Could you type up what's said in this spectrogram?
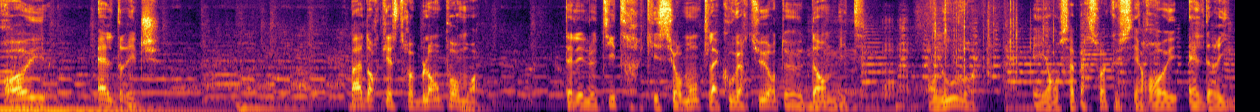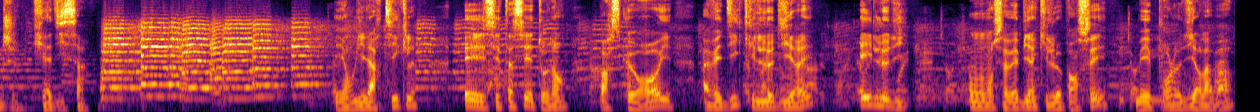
Roy Eldridge. Pas d'orchestre blanc pour moi. Tel est le titre qui surmonte la couverture de Downbeat. On ouvre et on s'aperçoit que c'est Roy Eldridge qui a dit ça. Et on lit l'article et c'est assez étonnant parce que Roy avait dit qu'il le dirait et il le dit. On savait bien qu'il le pensait, mais pour le dire là-bas,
